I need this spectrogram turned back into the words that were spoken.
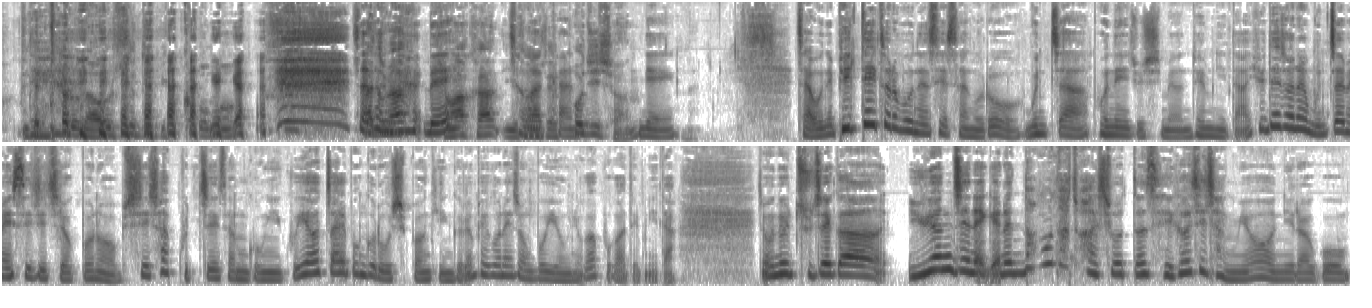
네. 대타로 나올 수도 있고 뭐. 자, 하지만 네. 정확한 이 정확한. 선수의 포지션. 네. 자, 오늘 빅데이터로 보는 세상으로 문자 보내주시면 됩니다. 휴대전화 문자 메시지 지역번호 없이 샵 9730이고요. 짧은 글 50원, 긴 글은 100원의 정보 이용료가 부과됩니다. 자, 오늘 주제가 유현진에게는 너무나도 아쉬웠던 세 가지 장면이라고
